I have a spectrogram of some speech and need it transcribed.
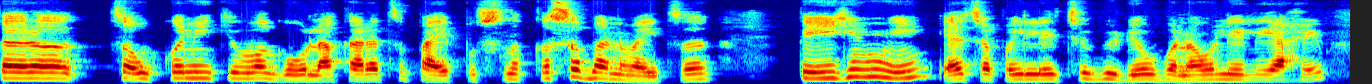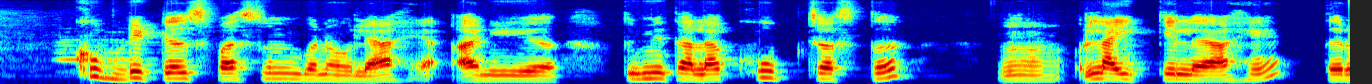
तर चौकनी किंवा गोलाकाराचं पायपुसणं कसं बनवायचं तेही मी याच्या पहिलेचे व्हिडिओ बनवलेले आहे. खूप डिटेल्सपासून बनवले आहे आणि तुम्ही त्याला खूप जास्त लाईक केलं आहे. तर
